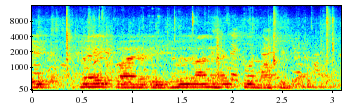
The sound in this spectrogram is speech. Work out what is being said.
Played by the Mililani High School Marching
